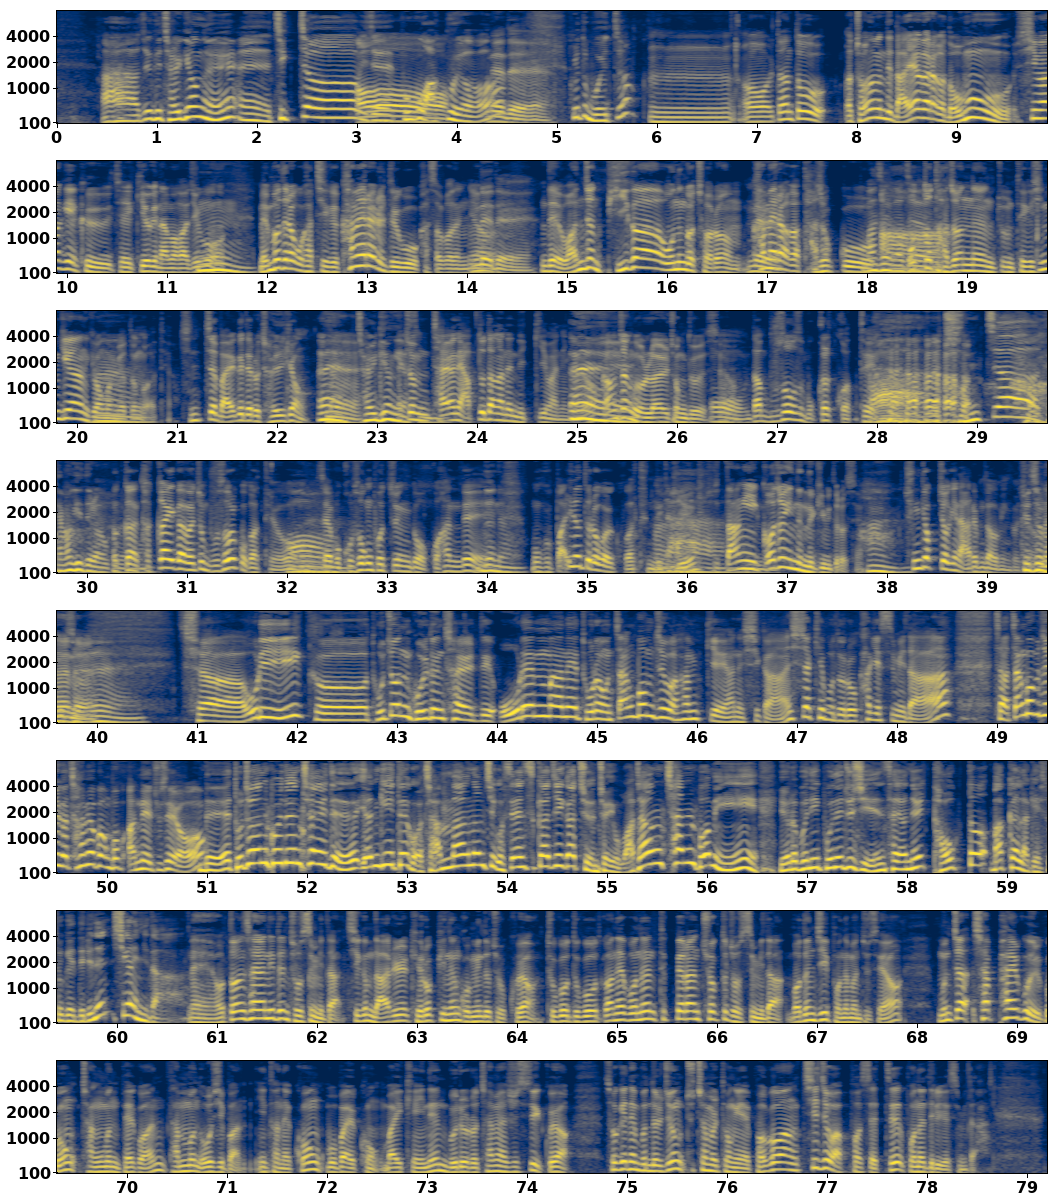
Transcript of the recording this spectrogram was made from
아주 그 절경을 예, 직접 이제 어, 보고 왔고요. 네네. 그리고 또 뭐 했죠? 음, 어, 일단 또, 아, 저는 근데 나이아가라가 너무 심하게 그 제 기억에 남아가지고 음. 멤버들하고 같이 그 카메라를 들고 갔었거든요. 네네. 근데 완전 비가 오는 것처럼 네. 카메라가 다 젖고 맞아요, 맞아요. 옷도 다 젖는 좀 되게 신기한 경험이었던 네. 것 같아요. 진짜 말 그대로 절경. 예, 네. 절경이었습니다. 좀 자연에 압도당하는 느낌 아닌가요? 네. 깜짝 놀랄 정도였어요. 어, 난 무서워서 못 갈 것 같아. 아, 진짜 대박이더라고요. 약간 가까이 가면 좀 무서울 것 같아요. 아. 제가 뭐 고소공포증도 없고 한데 네네. 뭔가 빨려 들어갈 것 같은 느낌. 아. 땅이 꺼져 있는 느낌이 들었어요. 음. 충격적인 아름다움인 거죠. 그죠, 그죠. 네네. 예. 자, 우리 그 도전 골든 차일드 오랜만에 돌아온 짱범즈와 함께 하는 시간 시작해 보도록 하겠습니다. 자, 짱범즈가 참여 방법 안내해 주세요. 네, 도전 골든 차일드 연기 되고 잔망 넘치고 센스까지 갖춘 저희 와장찬 범이 여러분이 보내 주신 사연을 더욱더 맛깔나게 소개해 드리는 시간입니다. 네, 어떤 사연이든 좋습니다. 지금 나를 괴롭히는 고민도 좋고요. 두고두고 꺼내 보는 특별한 추억도 좋습니다. 뭐든지 보내만 주세요. 문자 샵 8910, 장문 100원, 단문 50원, 인터넷 콩, 모바일 콩, 마이케이는 무료로 참여하실 수 있고요. 소개된 분들 중 추첨을 통해 버거왕 치즈 와퍼 세트 보내드리겠습니다.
